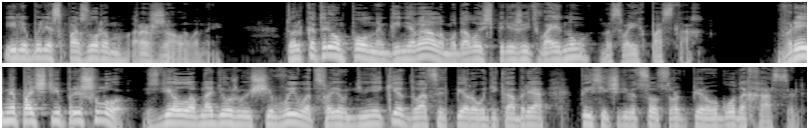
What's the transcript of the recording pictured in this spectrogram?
или были с позором разжалованы. Только трем полным генералам удалось пережить войну на своих постах. «Время почти пришло», — сделал обнадеживающий вывод в своем дневнике 21 декабря 1941 года Хассель.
